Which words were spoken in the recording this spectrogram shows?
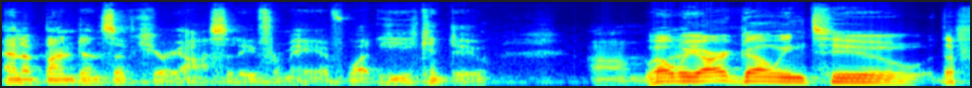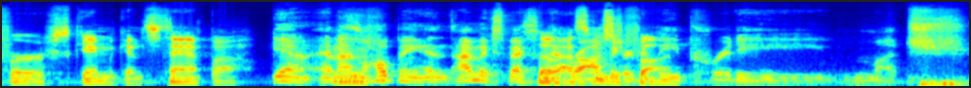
an abundance of curiosity for me of what he can do. Um, Well, we are going to the first game against Tampa. Yeah, and I'm hoping and I'm expecting So that gonna be roster to be pretty much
